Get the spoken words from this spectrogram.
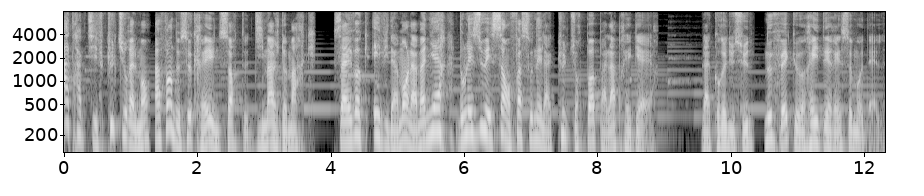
attractif culturellement afin de se créer une sorte d'image de marque. Ça évoque évidemment la manière dont les USA ont façonné la culture pop à l'après-guerre. La Corée du Sud ne fait que réitérer ce modèle.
